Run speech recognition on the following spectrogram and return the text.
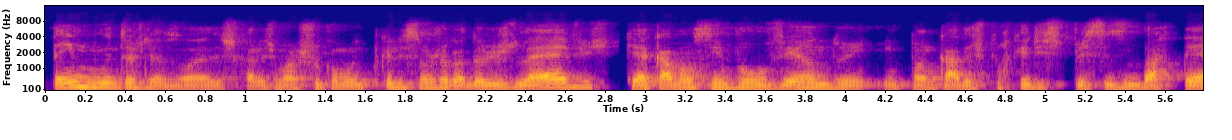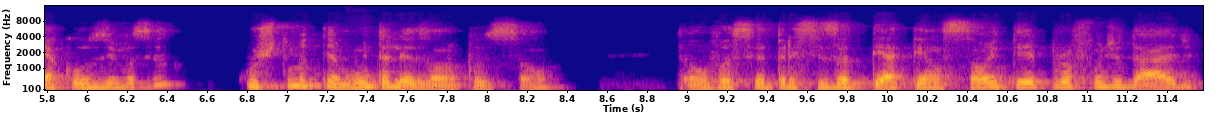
tem muitas lesões, os caras machucam muito porque eles são jogadores leves que acabam se envolvendo em, pancadas porque eles precisam dar tackles e você costuma ter muita lesão na posição. Então você precisa ter atenção e ter profundidade.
